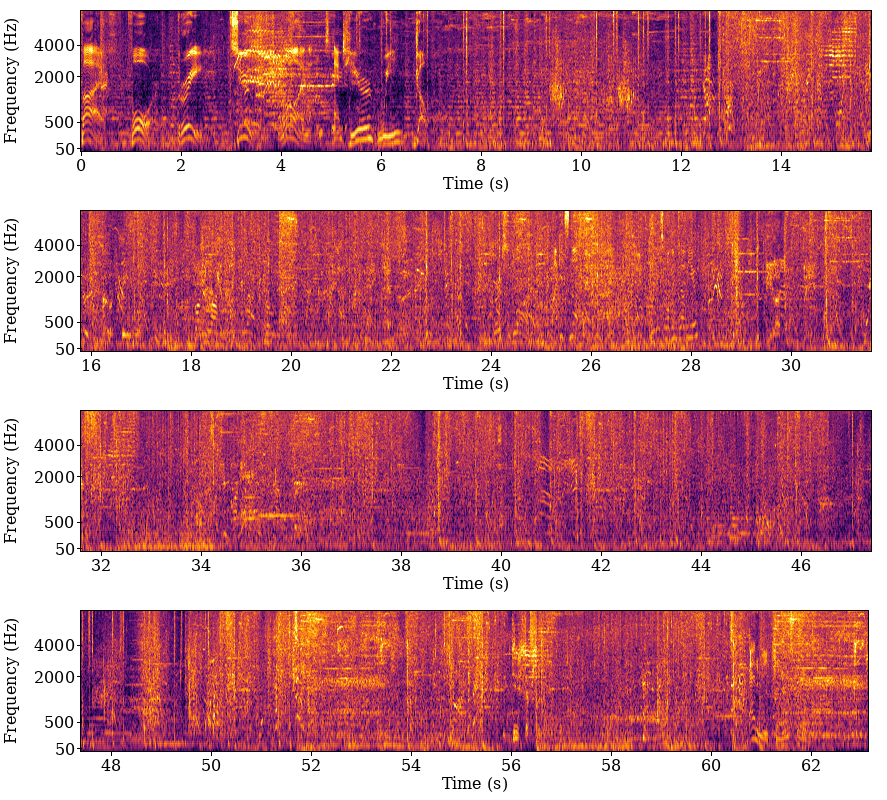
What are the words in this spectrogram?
Five, four, three, two, one. And here we go. First blood. Like it's nothing. Okay, who's holding W? Enemy killing spree. Witness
